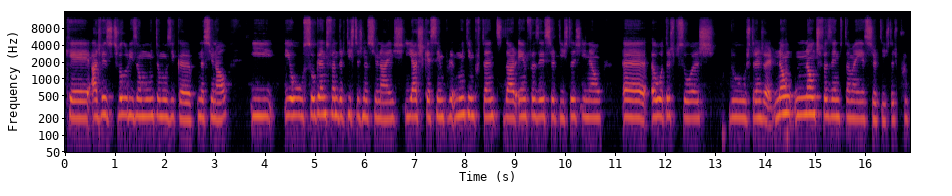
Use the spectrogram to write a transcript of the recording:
que é às vezes desvalorizam muito a música nacional e eu sou grande fã de artistas nacionais e acho que é sempre muito importante dar ênfase a esses artistas e não uh, a outras pessoas do estrangeiro. Não, não desfazendo também esses artistas, porque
